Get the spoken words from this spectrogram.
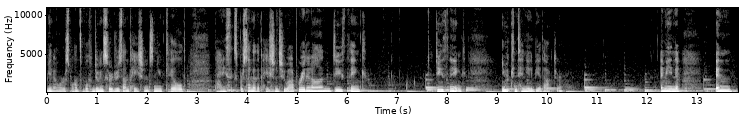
you know, were responsible for doing surgeries on patients and you killed 96% of the patients you operated on? Do you think do you think you would continue to be a doctor? I mean, and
